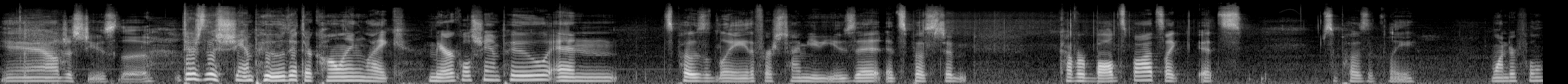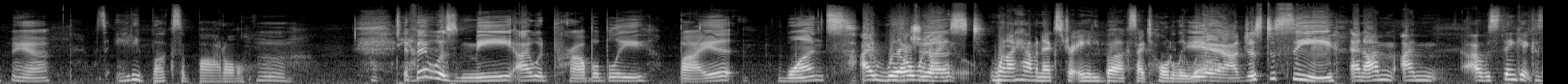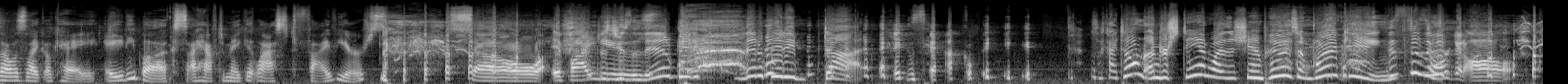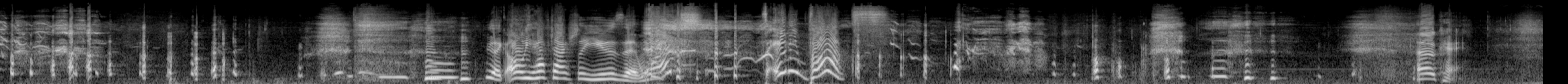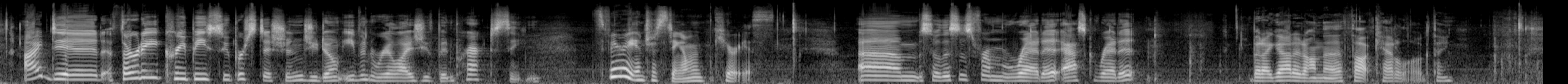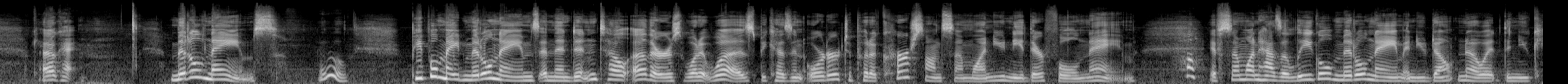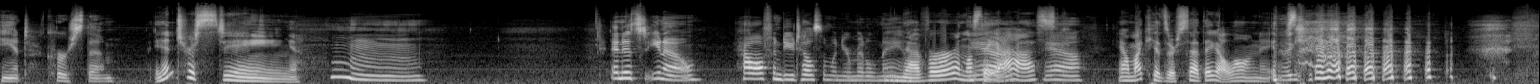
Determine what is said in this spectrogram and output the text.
Yeah, I'll just use the. There's this shampoo that they're calling like miracle shampoo and supposedly the first time you use it, it's supposed to cover bald spots like it's supposedly wonderful. Yeah. It's 80 bucks a bottle. Ugh. Oh, damn If it was me, I would probably buy it once. I will Just- when I when I have an extra 80 bucks, I totally will. Yeah, just to see. And I'm I'm I was thinking cuz I was like, okay, 80 bucks, I have to make it last 5 years. so, if I Just use, use a little bitty, little bitty dot. exactly. It's like I don't understand why the shampoo isn't working. This doesn't work at all. You're like, oh, you have to actually use it. What? it's 80 bucks. Okay. I did 30 creepy superstitions you don't even realize you've been practicing. It's very interesting. I'm curious. Um, so this is from Reddit, Ask Reddit. But I got it on the thought catalog thing. Okay. Middle names. Ooh. People made middle names and then didn't tell others what it was because in order to put a curse on someone, you need their full name. If someone has a legal middle name and you don't know it, then you can't curse them. Interesting. Hmm. And it's, you know, how often do you tell someone your middle name? Never, unless they ask. Yeah. Yeah, my kids are set. They got long names.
